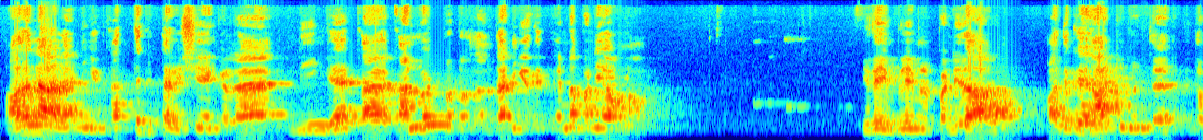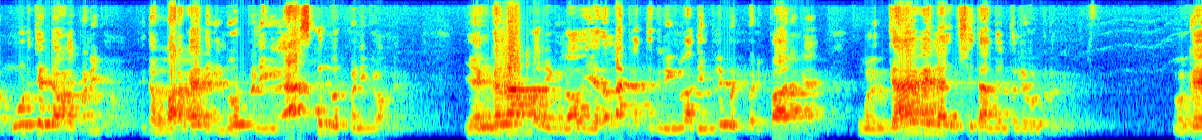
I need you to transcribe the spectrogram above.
அதனால நீங்க கத்துக்கிட்ட விஷயங்களை நீங்க கன்வெர்ட் பண்றதா இருந்தா நீங்க அதுக்கு என்ன பண்ணி ஆகணும்? இதை இம்ப்ளிமெண்ட் பண்ணி தான் ஆகணும். அதுக்கு ஆட்டிடியூட் தேவை. இந்த மூர்த்தி டெவலப் பண்ணிக்கோங்க. இதை மறக்காதீங்க. நோட் பண்ணிக்கோங்க. ஆஸ்க்கு நோட் பண்ணிக்கோங்க. எங்கெல்லாம் போறீங்களோ எதெல்லாம் கத்துக்கிறீங்களோ அதை இம்ப்ளிமெண்ட் பண்ணி பாருங்க. உங்களுக்கு தேவையில்லாத விஷயத்தை அந்த இடத்துல விட்டுருங்க. ஓகே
